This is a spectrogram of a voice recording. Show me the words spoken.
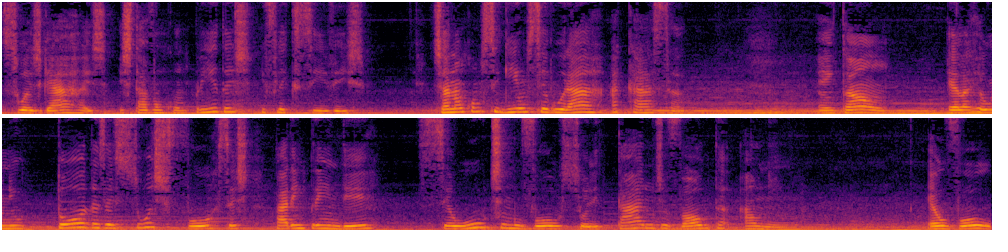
Suas garras estavam compridas e flexíveis. Já não conseguiam segurar a caça. Então, ela reuniu todas as suas forças para empreender seu último voo solitário de volta ao ninho. É o voo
